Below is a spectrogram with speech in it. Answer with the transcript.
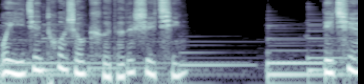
为一件唾手可得的事情。的确，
